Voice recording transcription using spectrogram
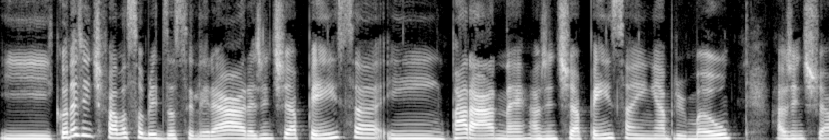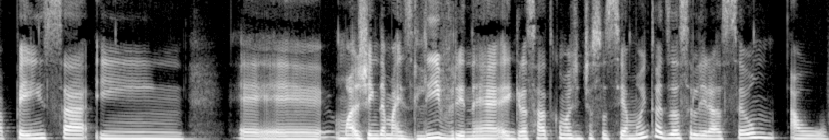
E quando a gente fala sobre desacelerar, a gente já pensa em parar, né? A gente já pensa em abrir mão, a gente já pensa em é, uma agenda mais livre, né? É engraçado como a gente associa muito a desaceleração ao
